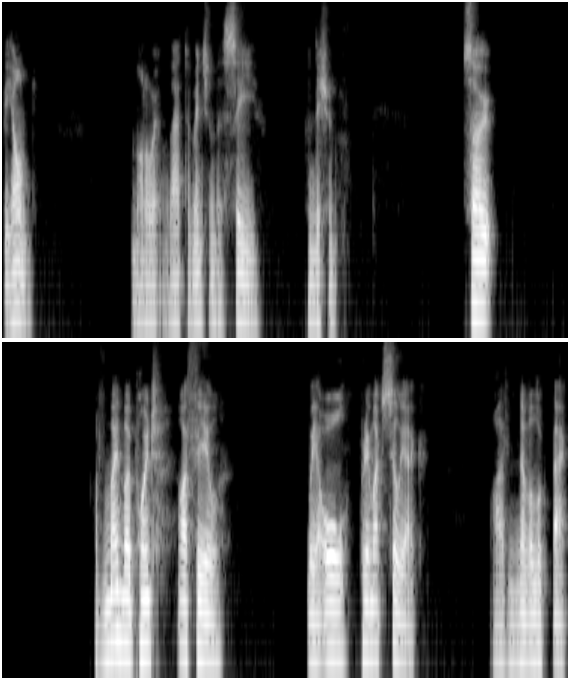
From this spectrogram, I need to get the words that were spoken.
beyond I'm not that to mention the c condition so I've made my point. I feel we are all pretty much celiac. I've never looked back.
